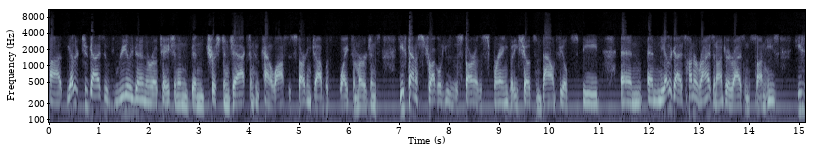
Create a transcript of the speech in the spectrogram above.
Uh, the other two guys who've really been in the rotation and been Trishton Jackson, who kind of lost his starting job with White's emergence. He's kind of struggled. He was the star of the spring, but he showed some downfield speed. And and the other guy is Hunter Rison, Andre Rison's son. He's he's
